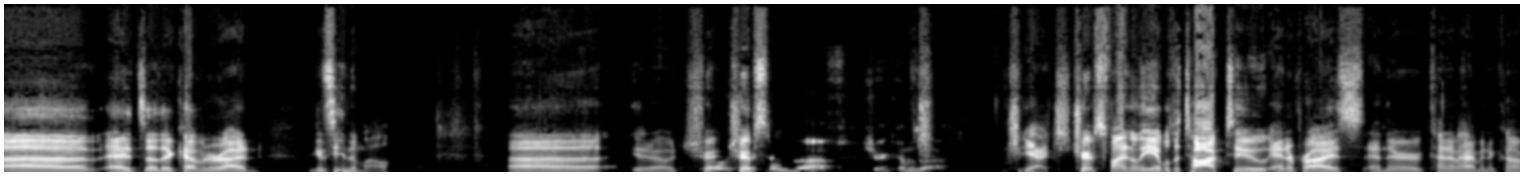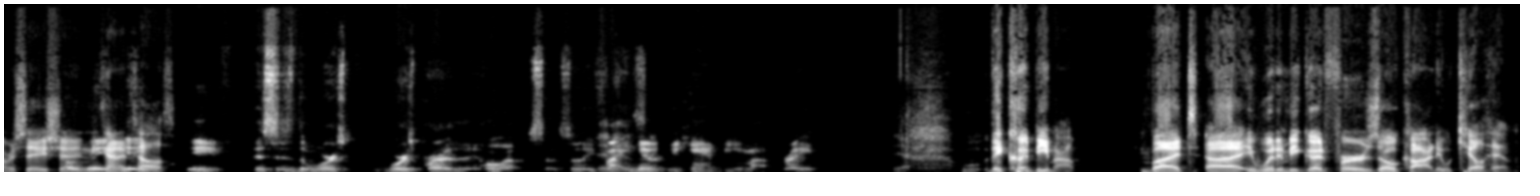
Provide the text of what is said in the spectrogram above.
Uh, and so they're coming around. You can see them well. Uh, you know, tri- Oh, trips. Shirt comes off. Shirt comes off. Yeah, Trip's finally able to talk to Enterprise, and they're kind of having a conversation. Okay, he kind of Dave, tells, Dave, this is the worst worst part of the whole episode. So they It find is. out we can't beam up, right? They could beam up, but uh, it wouldn't be good for Zokon. It would kill him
